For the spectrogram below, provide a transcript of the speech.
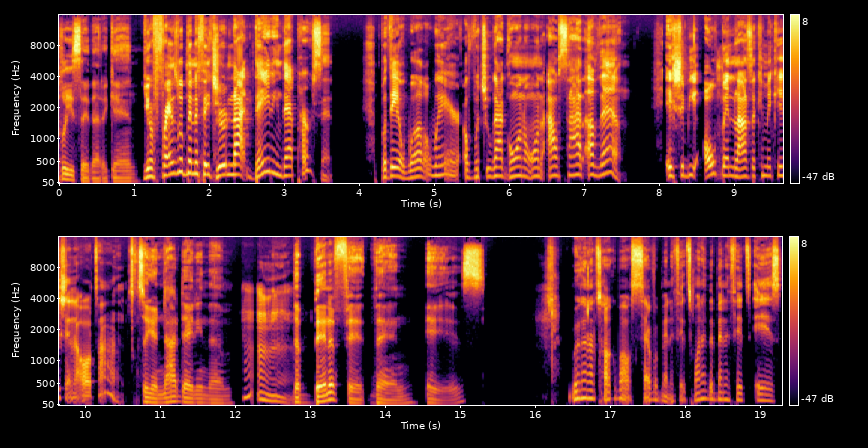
please say that again. Your friends with benefits, you're not dating that person, but they are well aware of what you got going on outside of them. It should be open lines of communication at all times. So you're not dating them. Mm-mm. The benefit then is We're going to talk about several benefits. One of the benefits is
